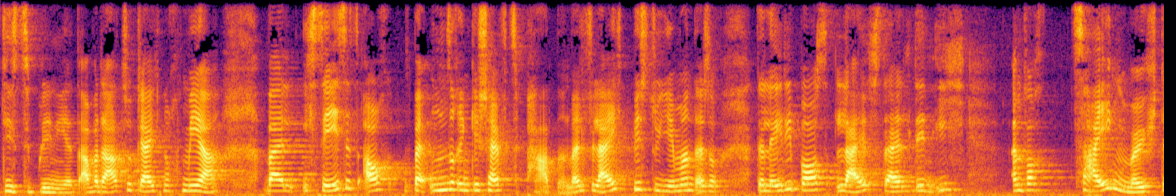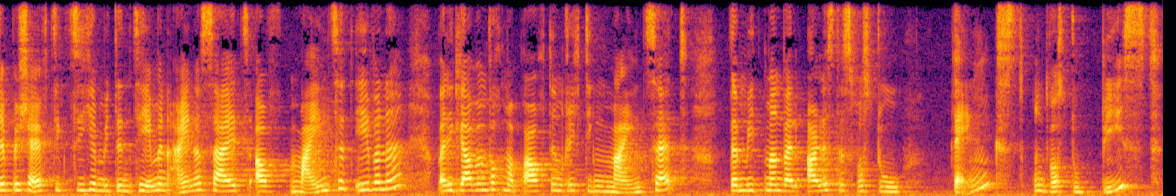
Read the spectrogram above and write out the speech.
diszipliniert. Aber dazu gleich noch mehr, weil ich sehe es jetzt auch bei unseren Geschäftspartnern, weil vielleicht bist du jemand, also der Ladyboss Lifestyle, den ich einfach zeigen möchte, beschäftigt sich ja mit den Themen einerseits auf Mindset-Ebene, weil ich glaube einfach, man braucht den richtigen Mindset, damit man, weil alles das, was du denkst und was du bist,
